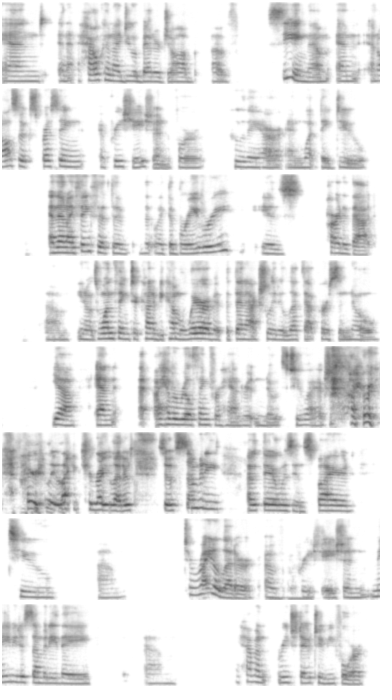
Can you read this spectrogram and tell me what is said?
and and how can i do a better job of seeing them and and also expressing appreciation for who they are and what they do and then I think that the, the like the bravery is part of that. Um, you know, it's one thing to kind of become aware of it, but then actually to let that person know, yeah. And I have a real thing for handwritten notes too. I actually, I really like to write letters. So if somebody out there was inspired to, um, to write a letter of appreciation, maybe to somebody they um, haven't reached out to before,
